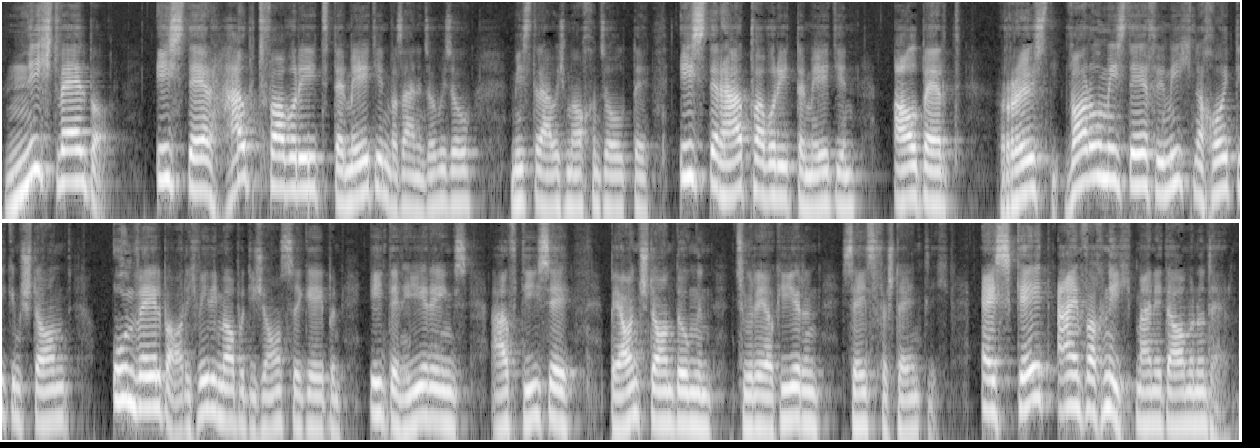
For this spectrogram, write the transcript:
nicht wählbar, ist der Hauptfavorit der Medien, was einen sowieso misstrauisch machen sollte, ist der Hauptfavorit der Medien Albert Rösti. Warum ist er für mich nach heutigem Stand unwählbar? Ich will ihm aber die Chance geben, in den Hearings auf diese Beanstandungen zu reagieren, selbstverständlich. Es geht einfach nicht, meine Damen und Herren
